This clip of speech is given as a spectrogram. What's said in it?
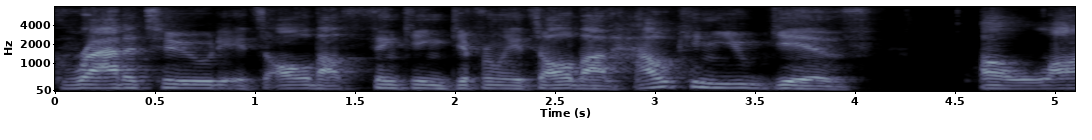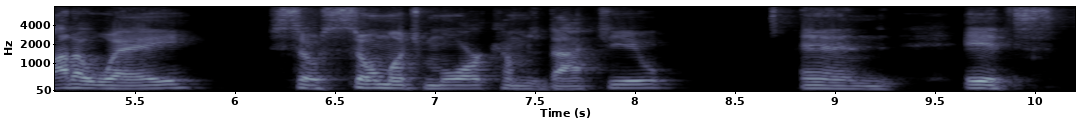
gratitude. It's all about thinking differently. It's all about how can you give a lot away so so much more comes back to you. And it's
